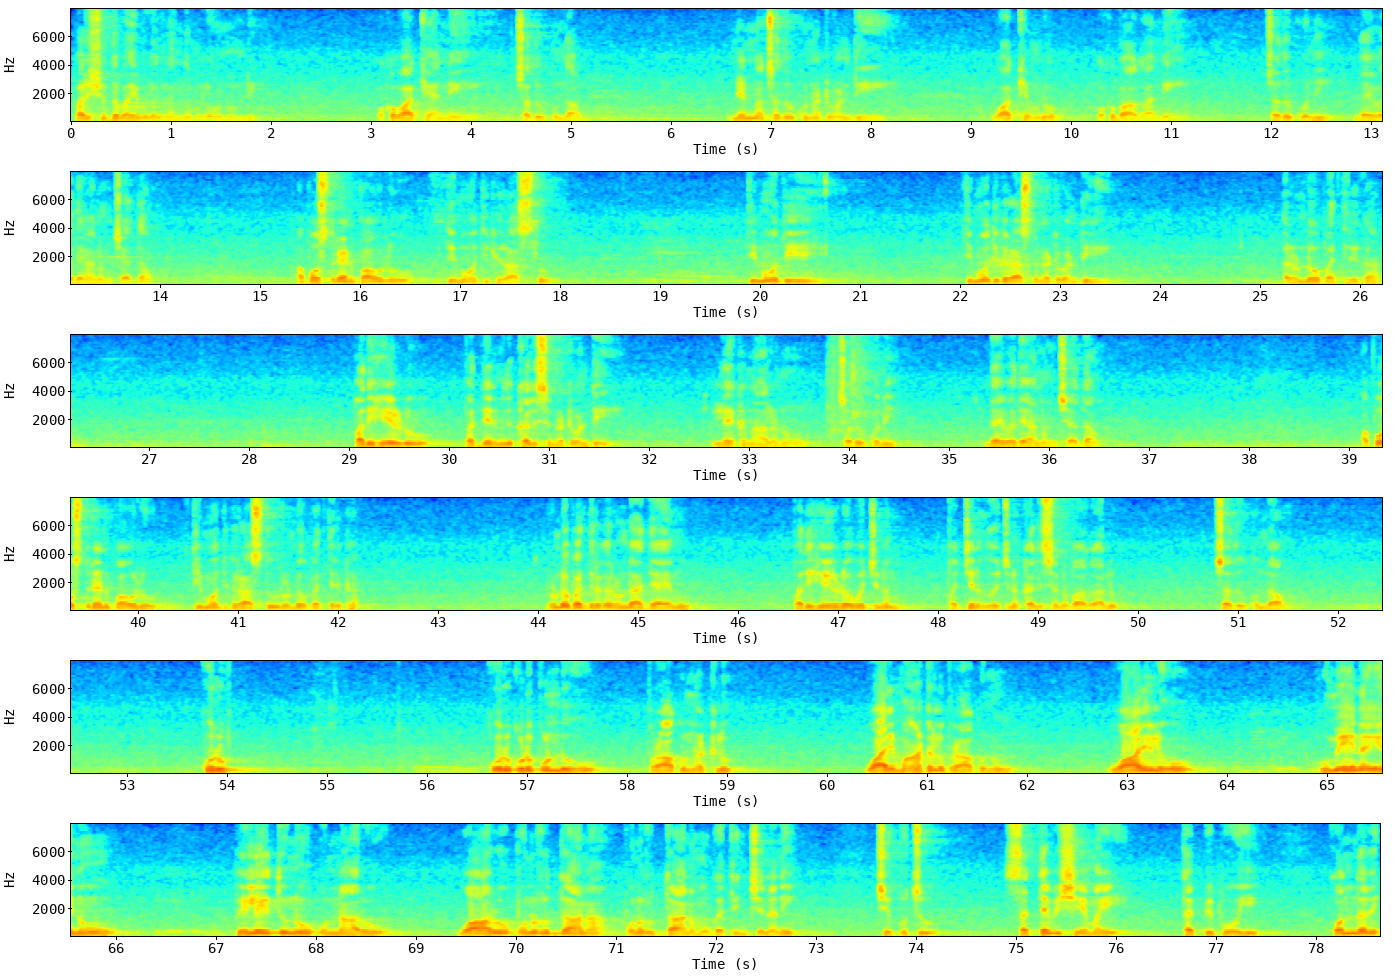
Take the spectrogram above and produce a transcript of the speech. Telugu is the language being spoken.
పరిశుద్ధ బైబిల్ గ్రంథంలో నుండి ఒక వాక్యాన్ని చదువుకుందాం. నిన్న చదువుకున్నటువంటి వాక్యంలో ఒక భాగాన్ని చదువుకొని దైవధ్యానం చేద్దాం. అపోస్తులైన పావులు తిమోతికి రాస్తూ తిమోతి తిమోతికి రాస్తున్నటువంటి రెండవ పత్రిక పదిహేడు పద్దెనిమిది కలిసినటువంటి లేఖనాలను చదువుకొని దైవ ధ్యానం చేద్దాం. అపోస్తులైన పావులు తిమోతికి రాస్తూ రెండో పత్రిక. రెండో పత్రిక రెండో అధ్యాయము పదిహేడో వచనం పద్దెనిమిది వచనం కలిసి ఉన్న భాగాలు చదువుకుందాం. కొరు కొరుకుడు పుండు ప్రాకున్నట్లు వారి మాటలు ప్రాకును వారిలో హుమేనయను పెలేతును ఉన్నారు. వారు పునరుద్ధాన పునరుత్నము గతించినని చెప్పుచు సత్య విషయమై తప్పిపోయి కొందరి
